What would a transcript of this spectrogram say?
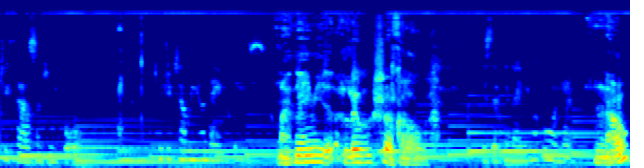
2004. Could you tell me your name, please? My name is Lou Sokolov. Is that the name you were born with? No,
